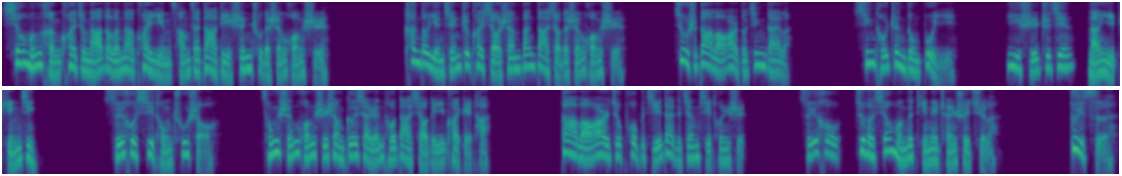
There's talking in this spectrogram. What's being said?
萧猛很快就拿到了那块隐藏在大地深处的神皇石。看到眼前这块小山般大小的神皇石，就是大老二都惊呆了，心头震动不已，一时之间难以平静。随后系统出手，从神皇石上割下人头大小的一块给他，大老二就迫不及待的将其吞噬，随后就到萧猛的体内沉睡去了。对此，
